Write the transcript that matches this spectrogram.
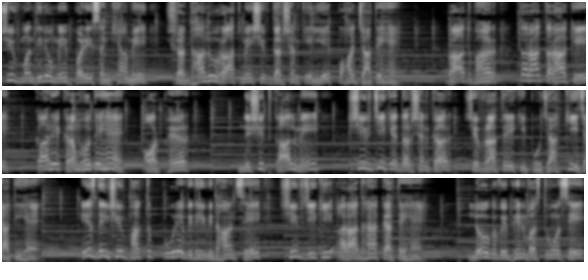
शिव मंदिरों में बड़ी संख्या में श्रद्धालु रात में शिव दर्शन के लिए पहुँच जाते हैं। रात भर तरह तरह के कार्यक्रम होते हैं और फिर निश्चित काल में शिव जी के दर्शन कर शिवरात्रि की पूजा की जाती है। इस दिन शिव भक्त पूरे विधि विधान से शिव जी की आराधना करते हैं। लोग विभिन्न वस्तुओं से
